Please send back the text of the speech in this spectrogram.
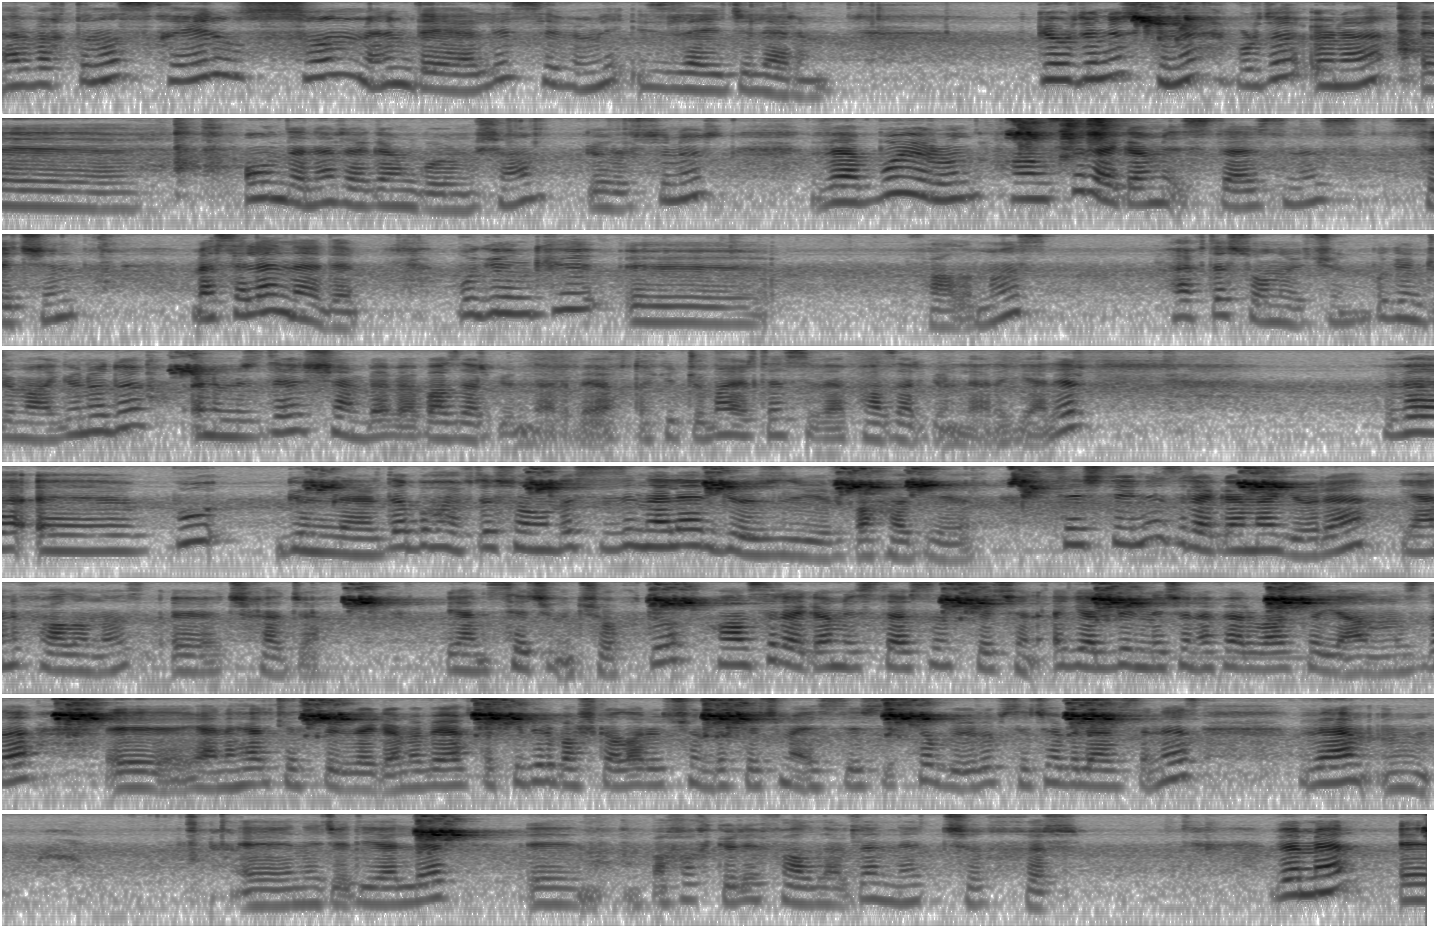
Her vaktiniz hayır olsun benim değerli, sevimli izleyicilerim. Gördüğünüz gibi burada öne eee 10 tane rəqəm qoymuşam, görürsünüz. Və buyurun hansı rəqəmi istərsiniz seçin. Məsələ nədir? Bugünkü eee falımız həftə sonu üçün. Bugün cuma günüdür. Önümüzdə şənbə və bazar günləri və yaxud da ki cuma ertəsi və pazar günləri gəlir. Və e, bu günlərdə, bu həftə sonunda sizi nələr gözləyir baxacağıq. Seçdiyiniz rəqəmə görə, yəni falınız e, çıxacaq. Yəni seçim çoxdur. Hansı rəqəmi istərsiniz seçin. Əgər bir neçə nəfər varsa yanınızda, e, yəni hər kəs bir rəqəmə və yaxud da ki bir başqalar üçün də seçmək istəyirsinizsə buyurub seçə bilərsiniz və mm, e, necə deyərlər, e, baxaq görək fallarda nə çıxır. Və mən e,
